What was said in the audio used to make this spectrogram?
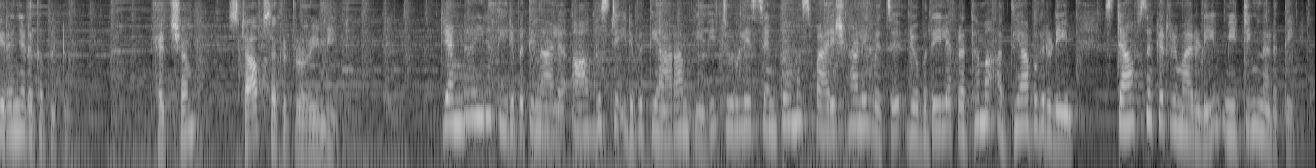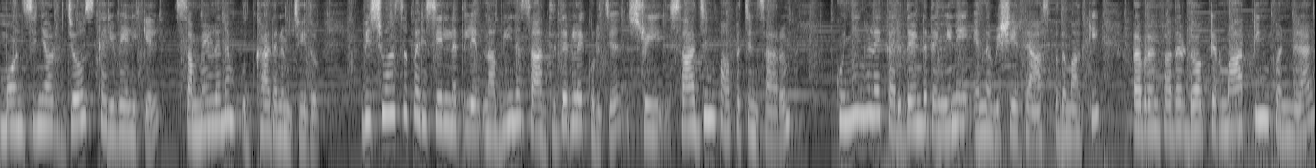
തിരഞ്ഞെടുക്കപ്പെട്ടു. H M staff secretary meet രണ്ടായിരത്തി ഇരുപത്തിനാല് ആഗസ്റ്റ് ഇരുപത്തിയാറാം തീയതി ചുരുളി സെന്റ് തോമസ് പാരിഷ് ഹാളിൽ വെച്ച് രൂപതയിലെ പ്രഥമ അധ്യാപകരുടെയും സ്റ്റാഫ് സെക്രട്ടറിമാരുടെയും മീറ്റിംഗ് നടത്തി. മോൺസിഞ്ഞോർ ജോസ് കരിവേലിക്കൽ സമ്മേളനം ഉദ്ഘാടനം ചെയ്തു. വിശ്വാസ പരിശീലനത്തിലെ നവീന സാധ്യതകളെക്കുറിച്ച് ശ്രീ സാജൻ പാപ്പച്ചൻ സാറും കുഞ്ഞുങ്ങളെ കരുതേണ്ടതെങ്ങനെ എന്ന വിഷയത്തെ ആസ്പദമാക്കി reverend father doctor Martin Ponmanal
